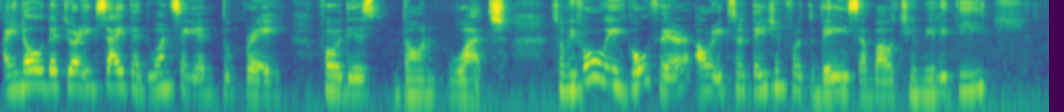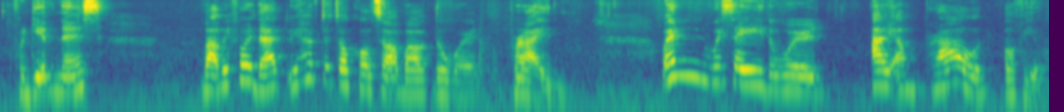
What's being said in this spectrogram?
I know that you are excited once again to pray for this dawn watch. So before we go there, our exhortation for today is about humility, forgiveness. But before that, we have to talk also about the word pride. When we say the word, I am proud of you,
